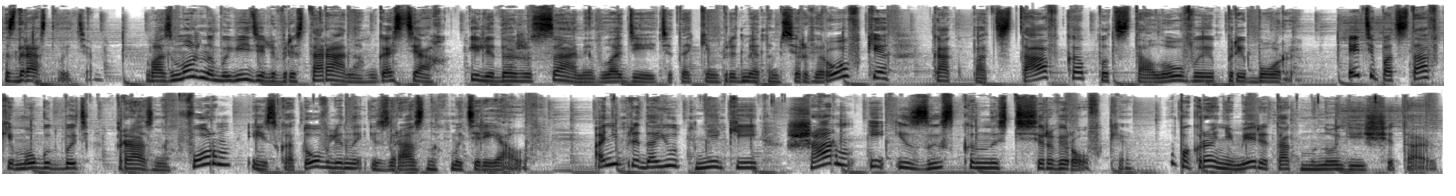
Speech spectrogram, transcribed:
Здравствуйте. Возможно, вы видели в ресторанах, в гостях или даже сами владеете таким предметом сервировки, как подставка под столовые приборы. Эти подставки могут быть разных форм и изготовлены из разных материалов. Они придают некий шарм и изысканность сервировки. Ну, по крайней мере, так многие считают.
